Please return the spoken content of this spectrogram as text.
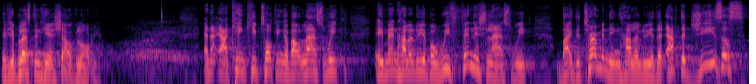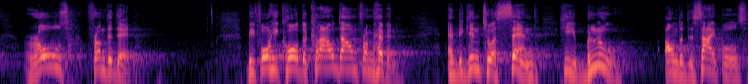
If you're blessed in here, shout glory. And I, I, can't keep talking about last week, amen, hallelujah. But we finished last week by determining, hallelujah, that after Jesus rose from the dead, before he called the cloud down from heaven and began to ascend, he blew on the disciples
